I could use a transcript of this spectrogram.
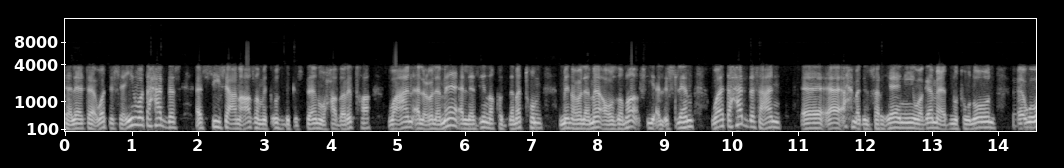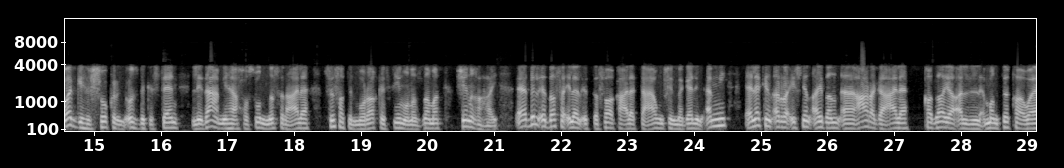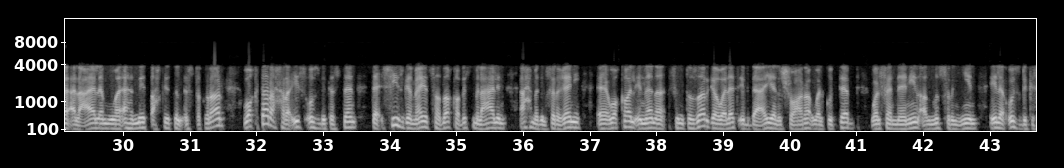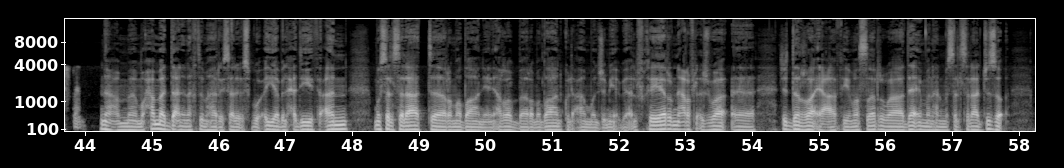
93 آه، وتحدث السيسي عن عظمة أوزبكستان وحضارتها وعن العلماء الذين قدمتهم من علماء عظماء في الإسلام وتحدث عن آه، أحمد الفرغاني وجامع ابن طولون ووجه الشكر لأوزبكستان لدعمها حصول مصر على صفة المراقب في منظمة شنغهاي. بالإضافة إلى الاتفاق على التعاون في المجال الأمني لكن الرئيسين أيضا عرج على قضايا المنطقة والعالم وأهمية تحقيق الاستقرار واقترح رئيس أوزبكستان تأسيس جمعية صداقة باسم العالم أحمد الفرغاني آه، وقال إننا في انتظار جولات إبداعية للشعراء والكتاب والفنانين المصريين إلى أوزبكستان. نعم محمد دعنا نختم هذه الرسالة الأسبوعية بالحديث عن مسلسلات رمضان. يعني قرب رمضان كل عام والجميع بألف خير. بنعرف الأجواء آه، جدا رائعة في مصر ودائما هالمسلسلات جزء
